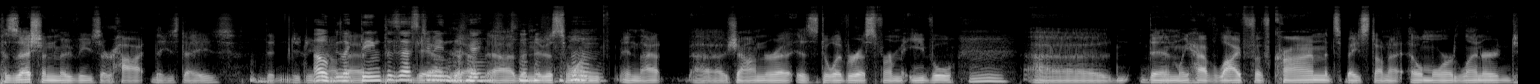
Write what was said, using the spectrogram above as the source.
Possession movies are hot these days. Did, did you Oh, know like that? being possessed, you mean? yeah. Okay. Uh, the newest one in that uh, genre is Deliver Us from Evil. Mm. Uh, then we have Life of Crime. It's based on a Elmore Leonard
